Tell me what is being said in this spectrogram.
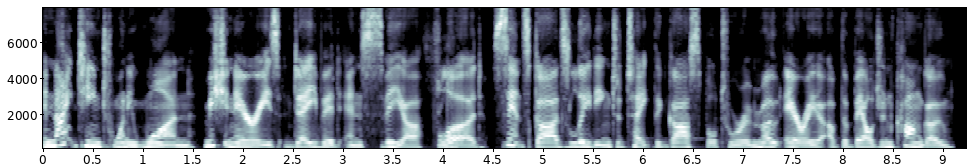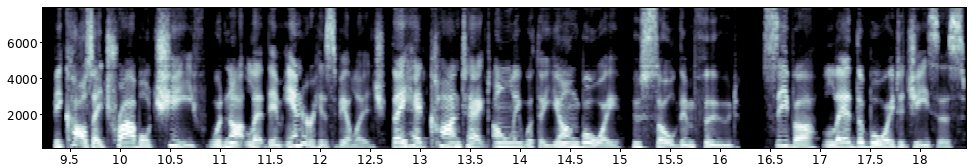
In 1921, missionaries David and Svea Flood sensed God's leading to take the gospel to a remote area of the Belgian Congo. Because a tribal chief would not let them enter his village, they had contact only with a young boy who sold them food. Svea led the boy to Jesus.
